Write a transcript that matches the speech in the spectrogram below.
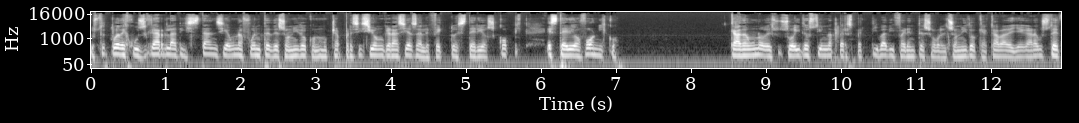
Usted puede juzgar la distancia a una fuente de sonido con mucha precisión gracias al efecto estereoscópico, estereofónico. Cada uno de sus oídos tiene una perspectiva diferente sobre el sonido que acaba de llegar a usted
